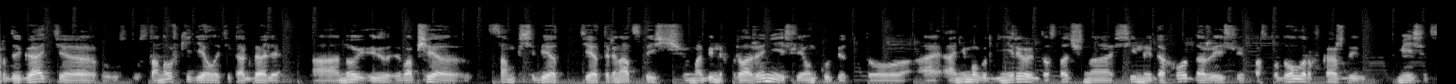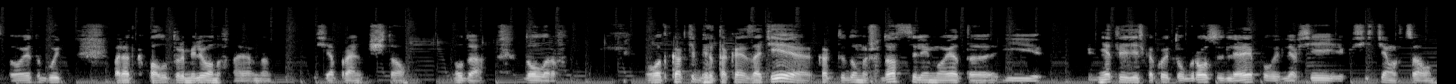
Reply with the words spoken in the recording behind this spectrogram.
продвигать, э, установки делать и так далее. А, ну и вообще сам по себе те 13 тысяч мобильных приложений, если он купит, то а, они могут генерировать достаточно сильный доход, даже если по 100 долларов каждый месяц, то это будет порядка полутора миллионов, наверное, если я правильно посчитал. Ну да, долларов. Вот как тебе такая затея? Как ты думаешь, удастся ли ему это? И нет ли здесь какой-то угрозы для Apple и для всей экосистемы в целом?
